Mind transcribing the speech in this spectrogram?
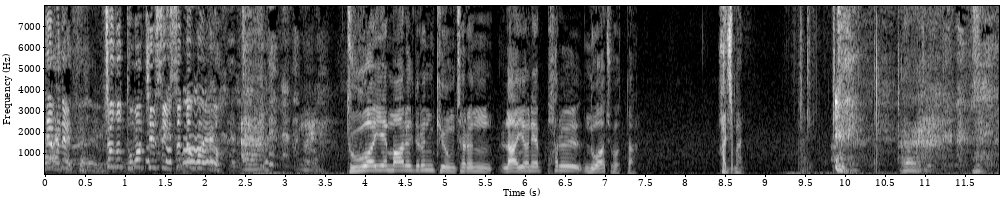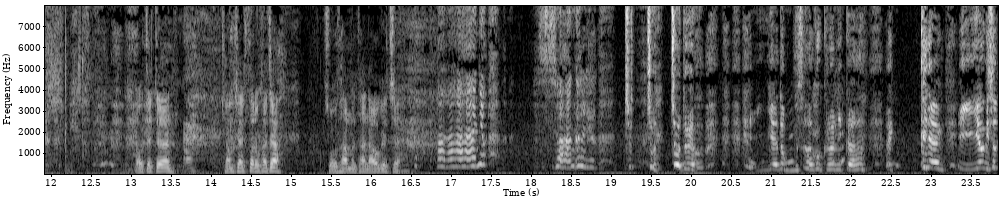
때문에 저도 도망칠 수 있었던 거예요. 두 아이의 말을 들은 경찰은 라이언의 팔을 놓아주었다. 하지만 어쨌든 경찰서로 가자. 조사하면 다 나오겠죠. 아, 아니요. 저 안 갈래요. 저, 저, 저도요. 얘도 무사하고 그러니까 그냥 여기서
